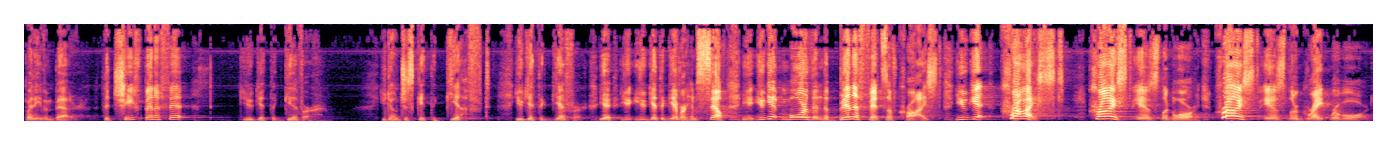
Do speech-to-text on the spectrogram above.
But even better, the chief benefit, you get the giver. You don't just get the gift. You get the giver. You, you, you get the giver himself. You, you get more than the benefits of Christ. You get Christ. Christ is the glory. Christ is the great reward.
